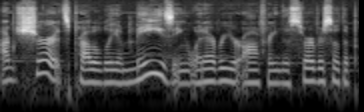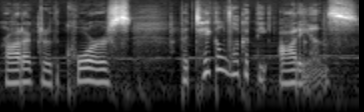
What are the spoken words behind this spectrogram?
I'm sure it's probably amazing, whatever you're offering, the service or the product or the course, but take a look at the audience.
